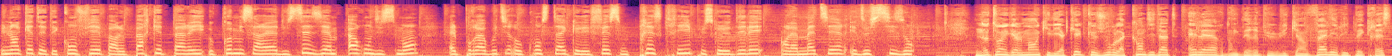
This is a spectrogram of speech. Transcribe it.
Une enquête a été confiée par le parquet de Paris au commissariat du 16e arrondissement. Elle pourrait aboutir au constat que les faits sont prescrits puisque le délai en la matière est de 6 ans. Notons également qu'il y a quelques jours, la candidate LR, donc des Républicains Valérie Pécresse,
